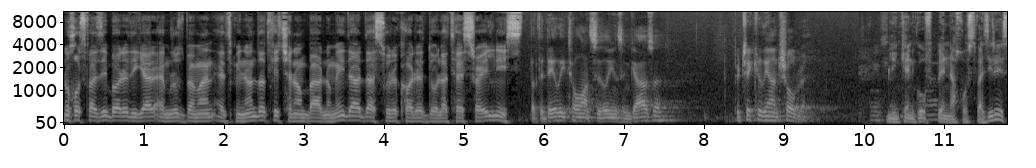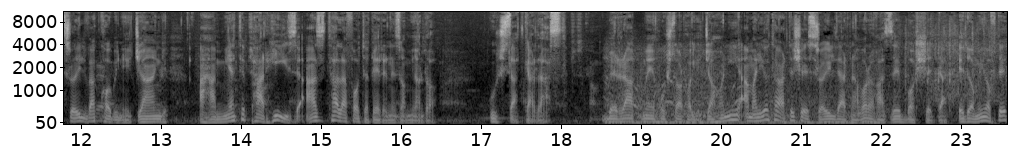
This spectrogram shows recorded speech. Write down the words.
نخست وزیر بار دیگر امروز به من اطمینان داد که چنان برنامه‌ای در دستور کار دولت اسرائیل نیست. بلینکن گفت به نخست وزیر اسرائیل و کابینه جنگ اهمیت پرهیز از تلفات غیر نظامیان را گوشزد کرده است. به رغم هشدارهای جهانی عملیات ارتش اسرائیل در نوار غزه با شدت ادامه یافته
